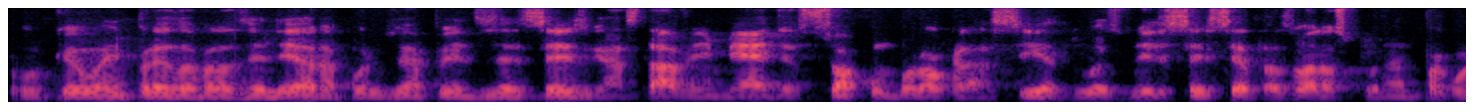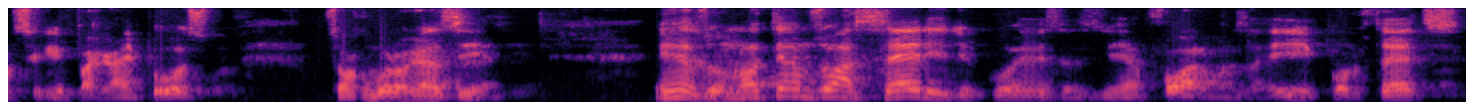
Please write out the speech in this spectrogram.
porque uma empresa brasileira, por exemplo, em 16 gastava em média só com burocracia 2.600 horas por ano para conseguir pagar imposto, só com burocracia. Em resumo, nós temos uma série de coisas, de reformas aí importantes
